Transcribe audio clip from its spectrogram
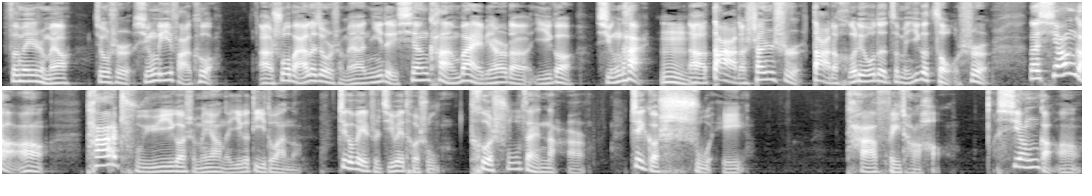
分为什么呀？就是行礼法克啊，说白了就是什么呀？你得先看外边的一个形态，嗯啊，大的山势、大的河流的这么一个走势。那香港它处于一个什么样的一个地段呢？这个位置极为特殊，特殊在哪儿？这个水它非常好。香港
